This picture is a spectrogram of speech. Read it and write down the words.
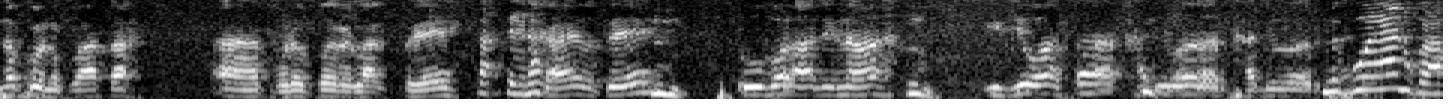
नको नको. आता आ, थोडं बरं लागतंय. लागतंय ना? काय होते तू बळ आली ना की जीव असा खालीवर खालीवर. मी गोळ्या आणू का?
